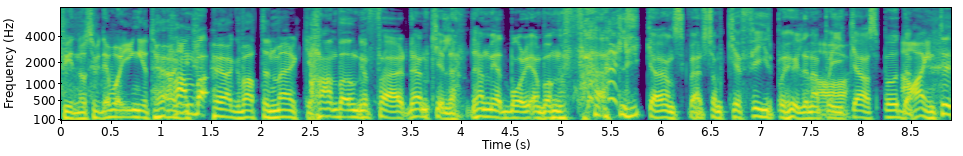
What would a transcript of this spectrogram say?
kvinnor. Så det var ju inget hög, Han var- högvattenmärke. Han var ungefär, den killen, den medborgaren var ungefär lika önskvärd som Kefir på hyllorna på Ja. ICA Aspudden. Ja, inte,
